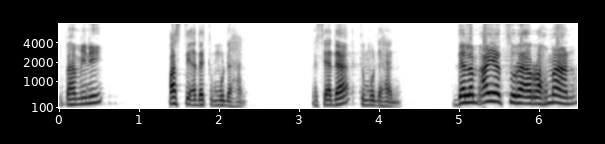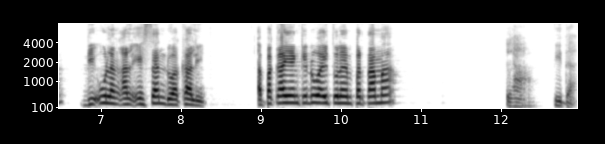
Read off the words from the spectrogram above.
Dipaham ini? Pasti ada kemudahan. Pasti ada kemudahan. Dalam ayat surah Ar-Rahman diulang Al-Ihsan dua kali. Apakah yang kedua itulah yang pertama? Lah, tidak.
